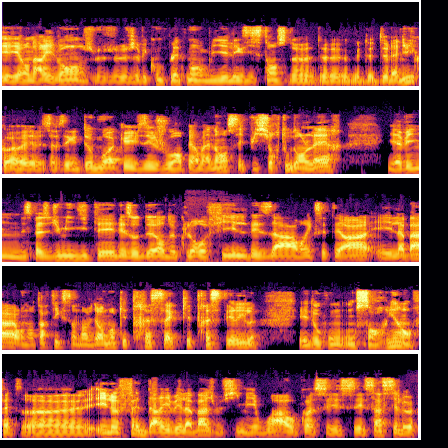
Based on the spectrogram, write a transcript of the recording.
Et en arrivant, j'avais complètement oublié l'existence de, de, de, de, la nuit. Quoi. Ça faisait deux mois qu'il faisait jour en permanence. Et puis surtout dans l'air, il y avait une espèce d'humidité, des odeurs de chlorophylle, des arbres, etc. Et là-bas, en Antarctique, c'est un environnement qui est très sec, qui est très stérile, et donc on, on sent rien en fait. Euh, et le fait d'arriver là-bas, je me suis dit mais waouh quoi, c'est ça, c'est le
